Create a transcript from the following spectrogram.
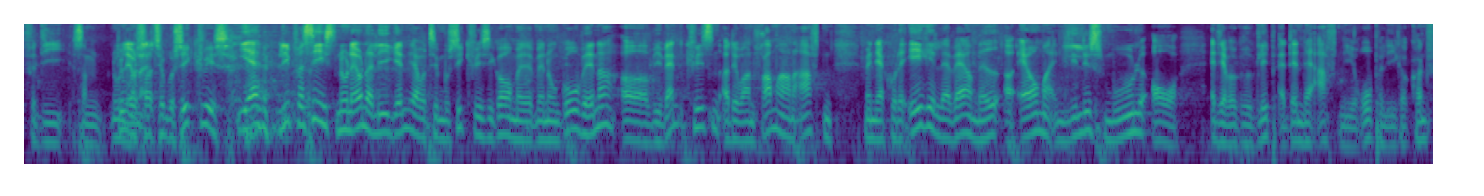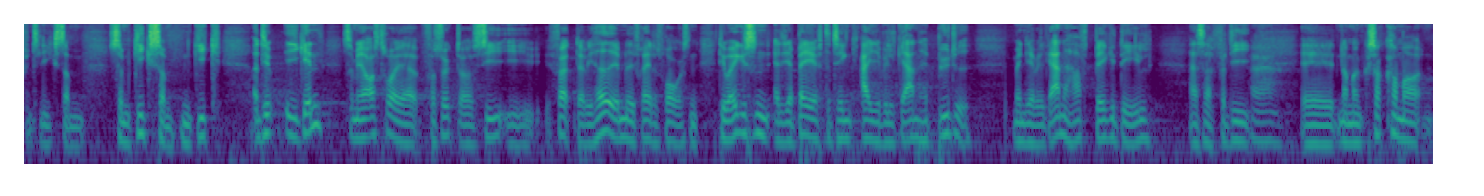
Fordi, som nu Du var så til musikquiz. Ja, lige præcis. Nu nævner jeg lige igen, jeg var til musikquiz i går med, med nogle gode venner, og vi vandt quizzen, og det var en fremragende aften. Men jeg kunne da ikke lade være med at ærge mig en lille smule over, at jeg var gået glip af den der aften i Europa League og Conference League, som, som gik, som den gik. Og det igen, som jeg også tror, jeg forsøgte at sige, i, før, da vi havde emnet i fredagsfrokosten, det var ikke sådan, at jeg bagefter tænkte, at jeg ville gerne have byttet, men jeg ville gerne have haft begge dele. Altså fordi, ja. øh, når man så kommer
